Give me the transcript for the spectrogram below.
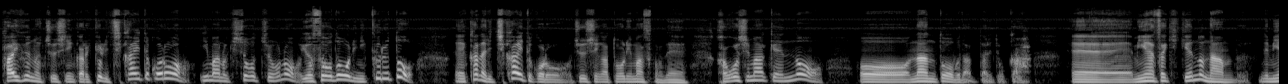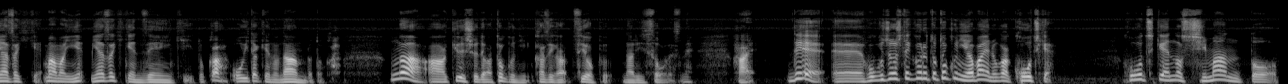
台風の中心から距離近いところを、今の気象庁の予想通りに来ると、え、かなり近いところを中心が通りますので、鹿児島県の南東部だったりとか、えー、宮崎県の南部、で、宮崎県、まあまあ、宮崎県全域とか、大分県の南部とかが、九州では特に風が強くなりそうですね。はい。で、えー、北上してくると特にやばいのが高知県。高知県の四万十、土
